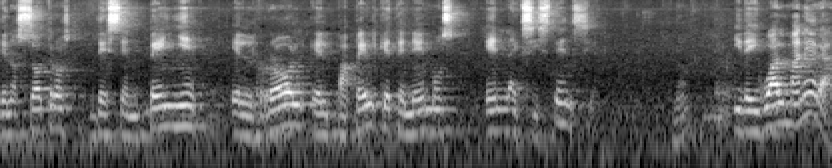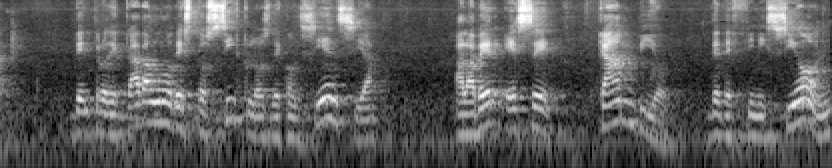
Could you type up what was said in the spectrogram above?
de nosotros desempeñe el rol, el papel que tenemos en la existencia. Y de igual manera, dentro de cada uno de estos ciclos de conciencia, al haber ese cambio de definición,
